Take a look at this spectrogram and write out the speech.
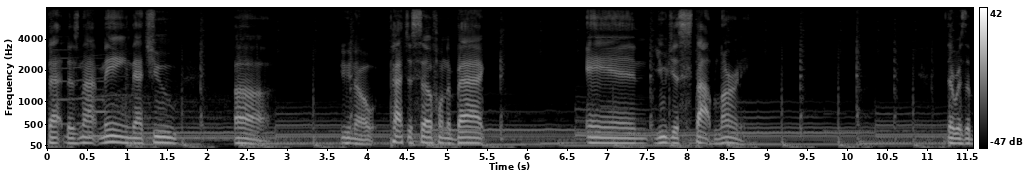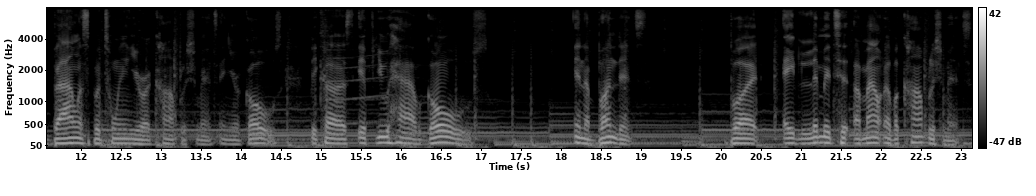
That does not mean that you, uh, you know, pat yourself on the back and you just stop learning. There is a balance between your accomplishments and your goals because if you have goals in abundance, but a limited amount of accomplishments,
